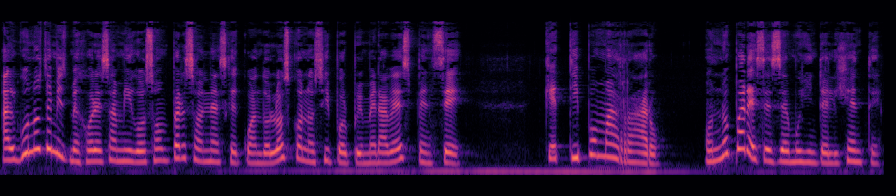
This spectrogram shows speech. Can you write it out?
Algunos de mis mejores amigos son personas que cuando los conocí por primera vez pensé qué tipo más raro, o no parece ser muy inteligente.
